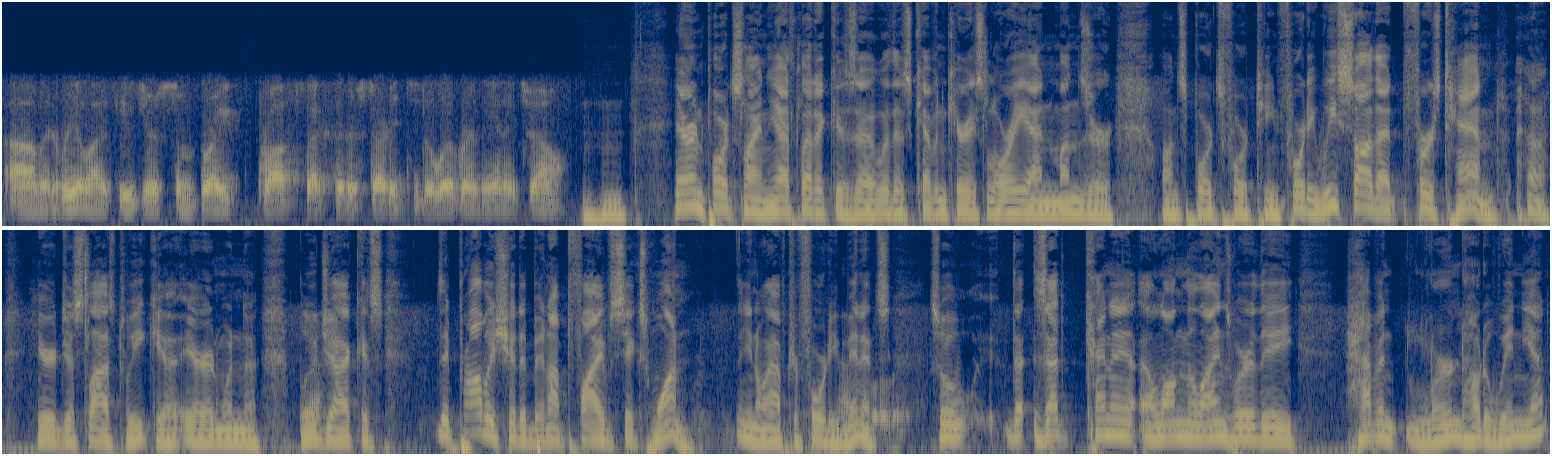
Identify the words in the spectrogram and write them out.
Um, and realize these are some bright prospects that are starting to deliver in the NHL. Mm-hmm. Aaron Portzline, the athletic, is uh, with us. Kevin Karius, Lori-Ann Muenzer on Sports 1440. We saw that firsthand uh, here just last week, uh, Aaron, when the Blue yeah. Jackets, they probably should have been up 5 6 1 you know, after 40 Absolutely. minutes. So is that kind of along the lines where they haven't learned how to win yet?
